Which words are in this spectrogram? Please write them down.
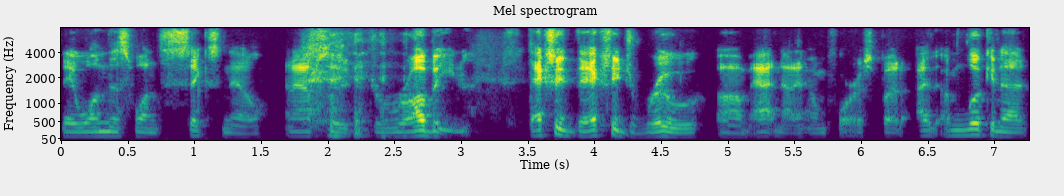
They won this one six 0 an absolute drubbing. They actually they actually drew um, at Nottingham Forest, but I, am looking at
